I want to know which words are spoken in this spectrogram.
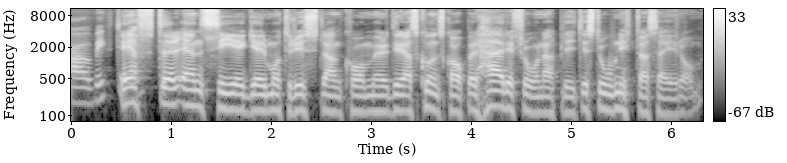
our victory. Efter en seger mot Ryssland kommer deras kunskaper härifrån att bli till stor nytta, säger de.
